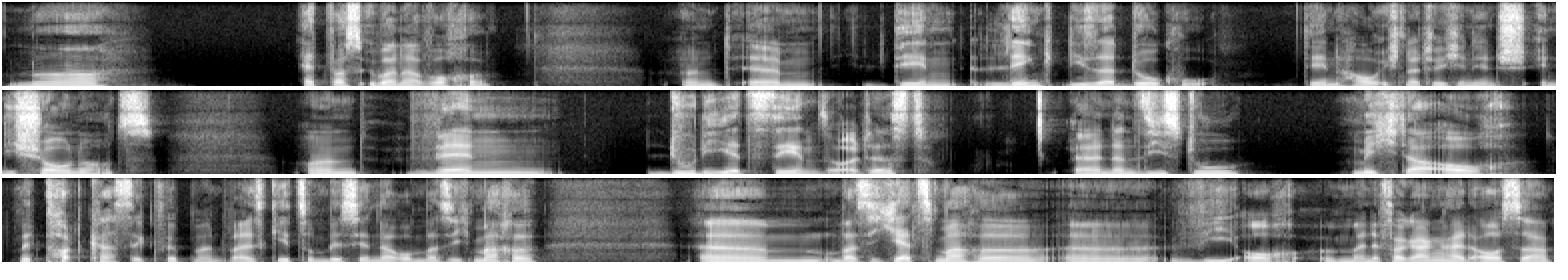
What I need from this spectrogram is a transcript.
na, etwas über einer Woche. Und ähm, den Link dieser Doku, den haue ich natürlich in, den, in die Show Notes. Und wenn du die jetzt sehen solltest, äh, dann siehst du mich da auch mit Podcast-Equipment, weil es geht so ein bisschen darum, was ich mache, ähm, was ich jetzt mache, äh, wie auch meine Vergangenheit aussah.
